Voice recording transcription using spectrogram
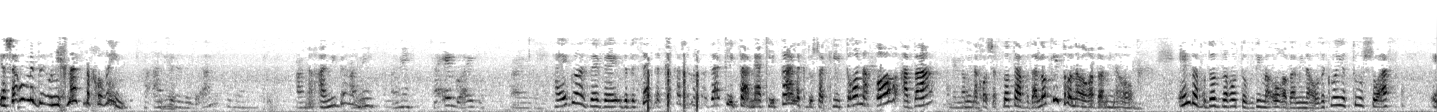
ישר הוא, מד... הוא נכנס בחורים. אני באני. אני, אני. האגו, האגו. האגו הזה, וזה בסדר, ככה שמסע, זה הקליפה, מהקליפה אל הקדושה, כי יתרון האור הבא מן החושך, זאת העבודה, לא כי יתרון האור הבא מן האור. אין בעבודות זרות עובדים האור הבא מן האור, זה כמו יתוש שהוא עף אה,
